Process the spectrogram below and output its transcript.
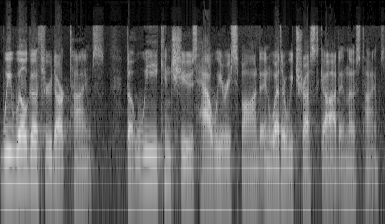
We will go through dark times, but we can choose how we respond and whether we trust God in those times.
